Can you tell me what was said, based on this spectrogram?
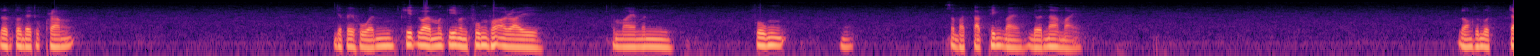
เริ่มต้นได้ทุกครั้ง อย่าไปหวนคิดว่าเมื่อกี้มันฟุ้งเพราะอะไรทำไมมันฟุ้งสะบัดตัดทิ้งไปเดินหน้าใหม่ ลองสำรวจใจ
